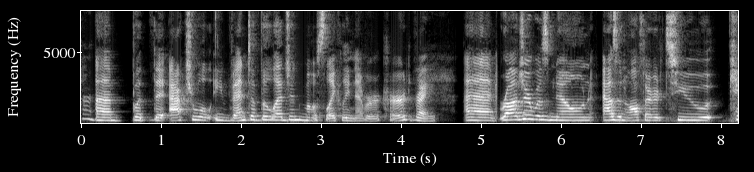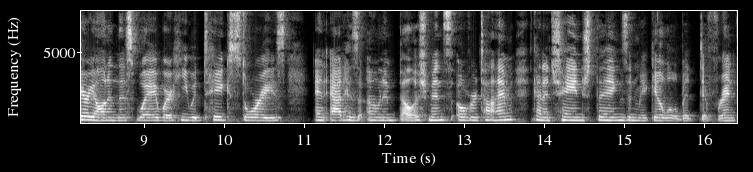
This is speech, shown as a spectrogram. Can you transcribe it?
Hmm. Um, but the actual event of the legend most likely never occurred. Right. And Roger was known as an author to carry on in this way where he would take stories and add his own embellishments over time, kind of change things and make it a little bit different.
